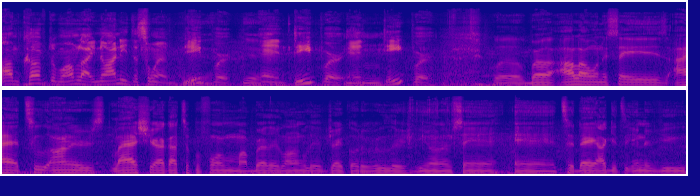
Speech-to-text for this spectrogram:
I'm comfortable. I'm like no I need to swim deeper and deeper Mhm. and deeper. Well, bro, all I want to say is I had two honors. Last year, I got to perform with my brother, Long Live Drakeo the Ruler. You know what I'm saying? And today, I get to interview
